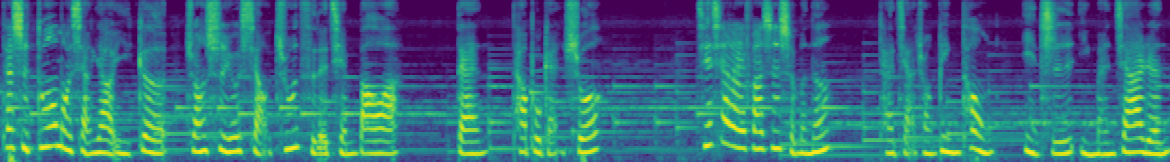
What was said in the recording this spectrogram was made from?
她是多么想要一个装饰有小珠子的钱包啊！但她不敢说。接下来发生什么呢？她假装病痛，一直隐瞒家人。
